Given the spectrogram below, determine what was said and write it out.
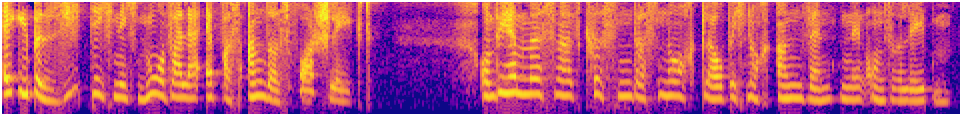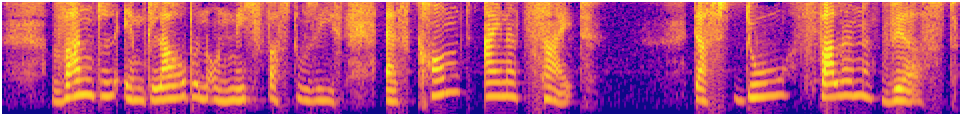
Er übersieht dich nicht nur, weil er etwas anderes vorschlägt. Und wir müssen als Christen das noch, glaube ich, noch anwenden in unser Leben. Wandel im Glauben und nicht, was du siehst. Es kommt eine Zeit, dass du fallen wirst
